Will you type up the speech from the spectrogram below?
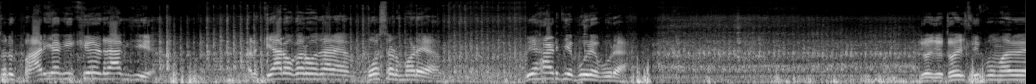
થોડુંક આગી ખેડ રાખજે. અને ક્યારો કરવો તારે? પોષણ મળે આમ. બેહાડજે પૂરેપૂરા જોજો તોય સ્લીપો મારે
